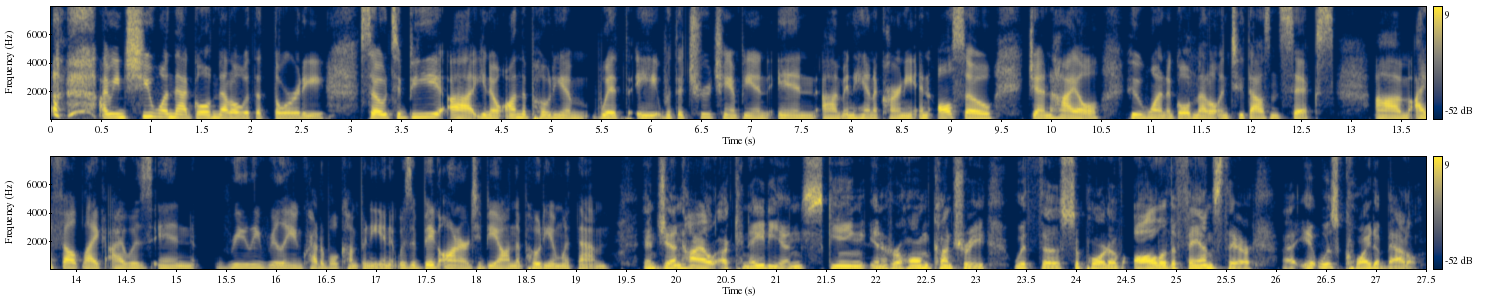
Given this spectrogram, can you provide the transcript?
I mean, she won that gold medal with authority. So to be, uh, you know, on the podium with a with a true champion in um, in Hannah Kearney and also Jen Heil, who won a gold medal in 2006 um, I felt like I was in really, really incredible company. And it was a big honor to be on the podium with them. And Jen Heil, a Canadian, skiing in her home country with the support of all of the fans there, uh, it was quite a battle.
